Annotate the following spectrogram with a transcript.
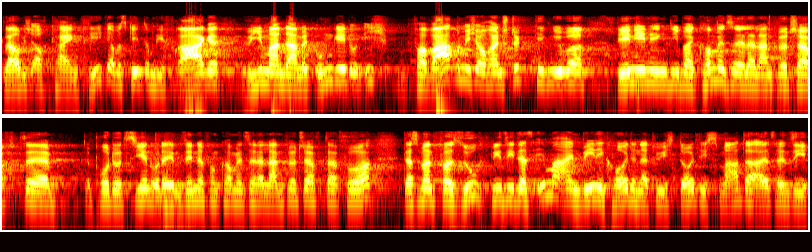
glaube ich, auch keinen Krieg. Aber es geht um die Frage, wie man damit umgeht. Und ich verwahre mich auch ein Stück gegenüber denjenigen, die bei konventioneller Landwirtschaft äh, produzieren oder im Sinne von konventioneller Landwirtschaft davor, dass man versucht, wie Sie das immer ein wenig heute natürlich deutlich smarter, als wenn Sie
